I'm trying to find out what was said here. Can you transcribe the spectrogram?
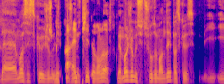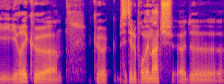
Ben, moi, c'est ce que je Je me mets pas je un me- pied devant l'autre. Mais moi, je me suis toujours demandé parce que il, il est vrai que euh, que c'était le premier match euh, de,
